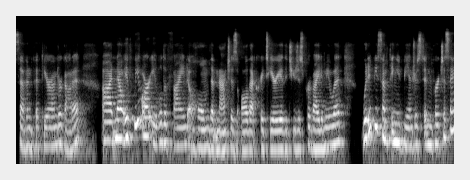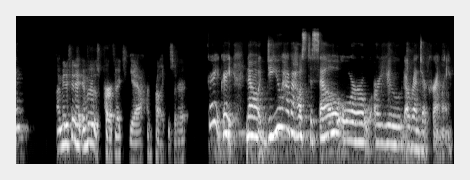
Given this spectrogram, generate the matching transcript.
750 or under, got it. Uh, now, if we are able to find a home that matches all that criteria that you just provided me with, would it be something you'd be interested in purchasing? I mean, if it, if it was perfect, yeah, I'd probably consider it. Great, great. Now, do you have a house to sell or are you a renter currently?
